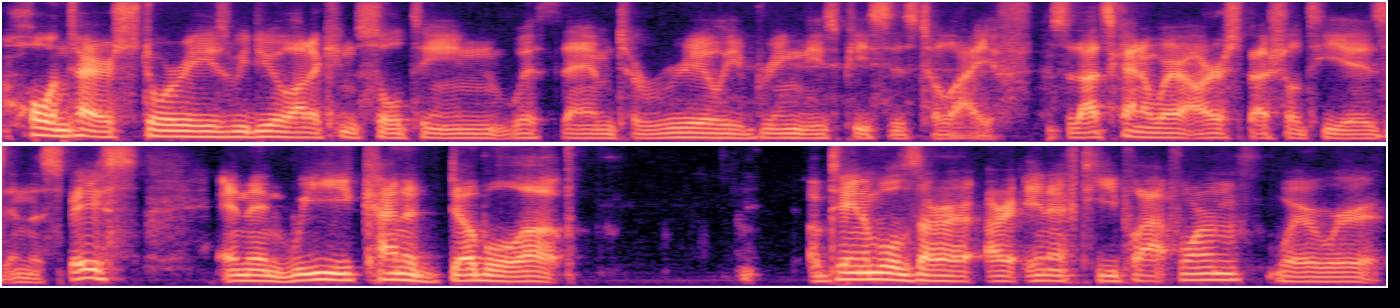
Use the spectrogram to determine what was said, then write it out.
whole entire stories. We do a lot of consulting with them to really bring these pieces to life. So that's kind of where our specialty is in the space. And then we kind of double up. Obtainables are our NFT platform where we're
